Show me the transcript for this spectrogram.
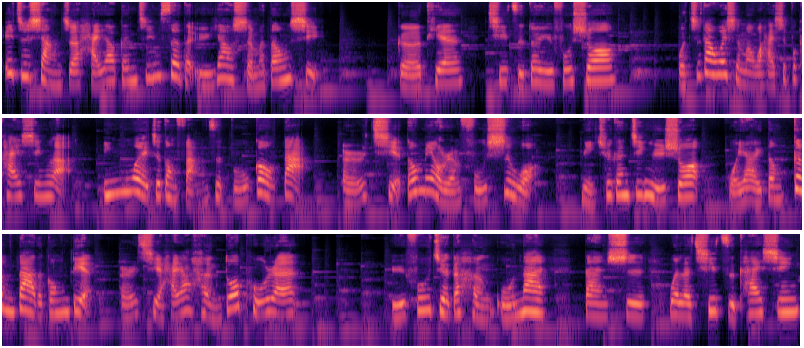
一直想着还要跟金色的鱼要什么东西。隔天，妻子对渔夫说：“我知道为什么我还是不开心了，因为这栋房子不够大，而且都没有人服侍我。你去跟金鱼说，我要一栋更大的宫殿，而且还要很多仆人。渔夫觉得很无奈，但是为了妻子开心，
